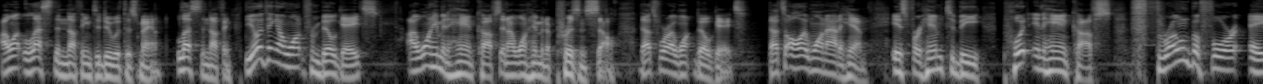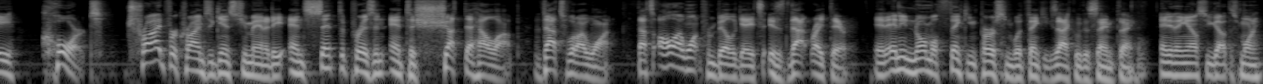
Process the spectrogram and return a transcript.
I want less than nothing to do with this man. Less than nothing. The only thing I want from Bill Gates, I want him in handcuffs and I want him in a prison cell. That's where I want Bill Gates. That's all I want out of him is for him to be put in handcuffs, thrown before a court, tried for crimes against humanity, and sent to prison and to shut the hell up. That's what I want. That's all I want from Bill Gates is that right there. And any normal thinking person would think exactly the same thing. Anything else you got this morning?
